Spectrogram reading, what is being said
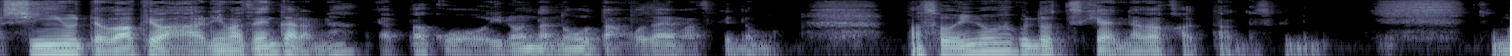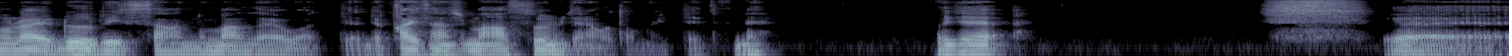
親友ってわけはありませんからな。やっぱこう、いろんな濃淡ございますけども。まあそういうのと付き合い長かったんですけども。そのライルービーさんの漫才終わって、で、解散します、みたいなことも言っててね。それで、え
